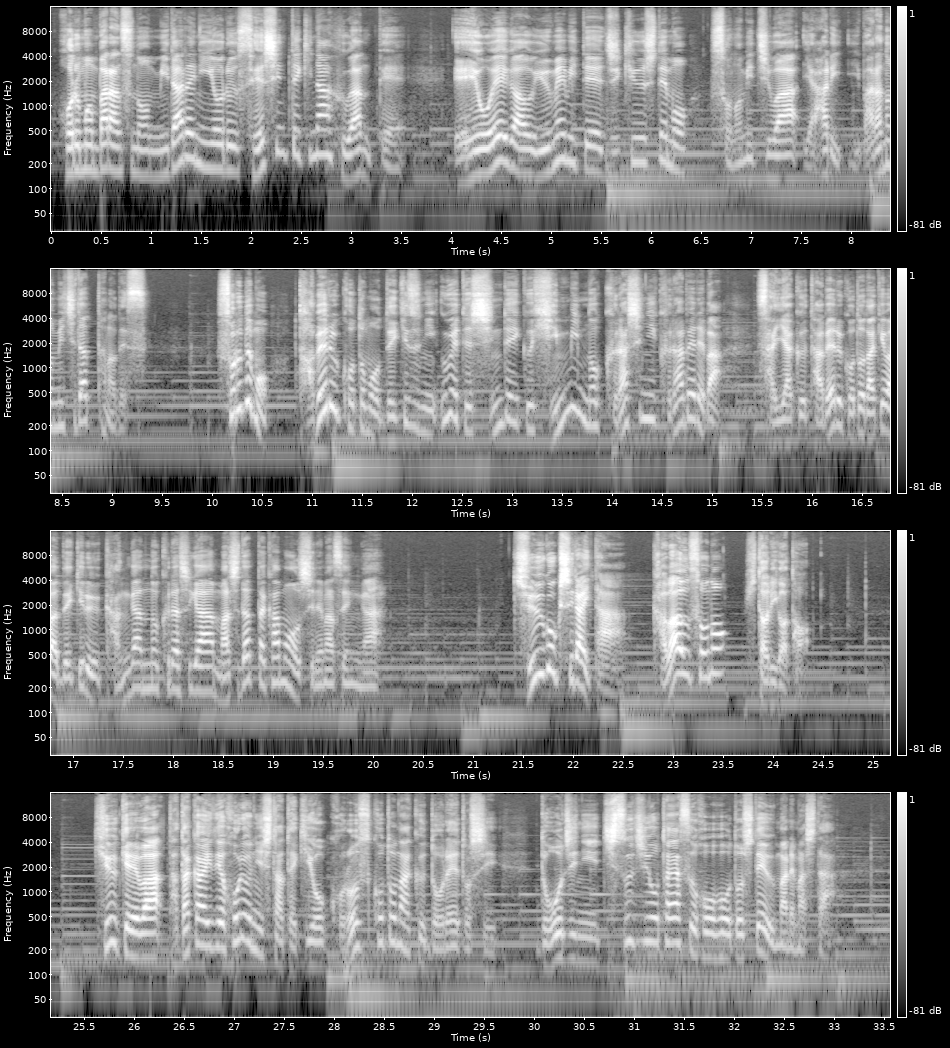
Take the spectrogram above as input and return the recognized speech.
ホルモンバランスの乱れによる精神的な不安定。栄養映画を夢見て自給してもその道はやはり茨の道だったのです。それでも食べることもできずに飢えて死んでいく貧民の暮らしに比べれば最悪食べることだけはできる宦官の暮らしがマシだったかもしれませんが中国史ライターカワウソの独り言。休憩は戦いで捕虜にした敵を殺すことなく奴隷とし同時に血筋を絶やす方法として生まれました。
